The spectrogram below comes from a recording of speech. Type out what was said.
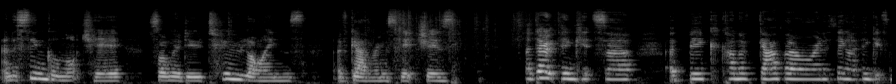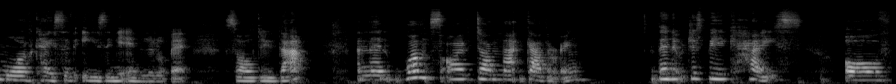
and a single notch here. So I'm going to do two lines of gathering stitches. I don't think it's a, a big kind of gather or anything. I think it's more of a case of easing it in a little bit. So I'll do that. And then once I've done that gathering, then it would just be a case of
